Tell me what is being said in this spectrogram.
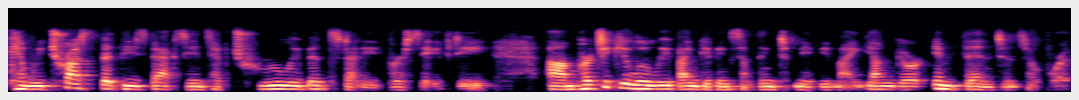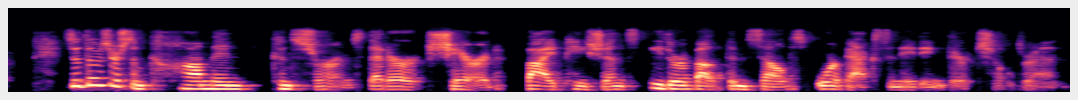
can we trust that these vaccines have truly been studied for safety, um, particularly if I'm giving something to maybe my younger infant and so forth? So, those are some common concerns that are shared by patients, either about themselves or vaccinating their children.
